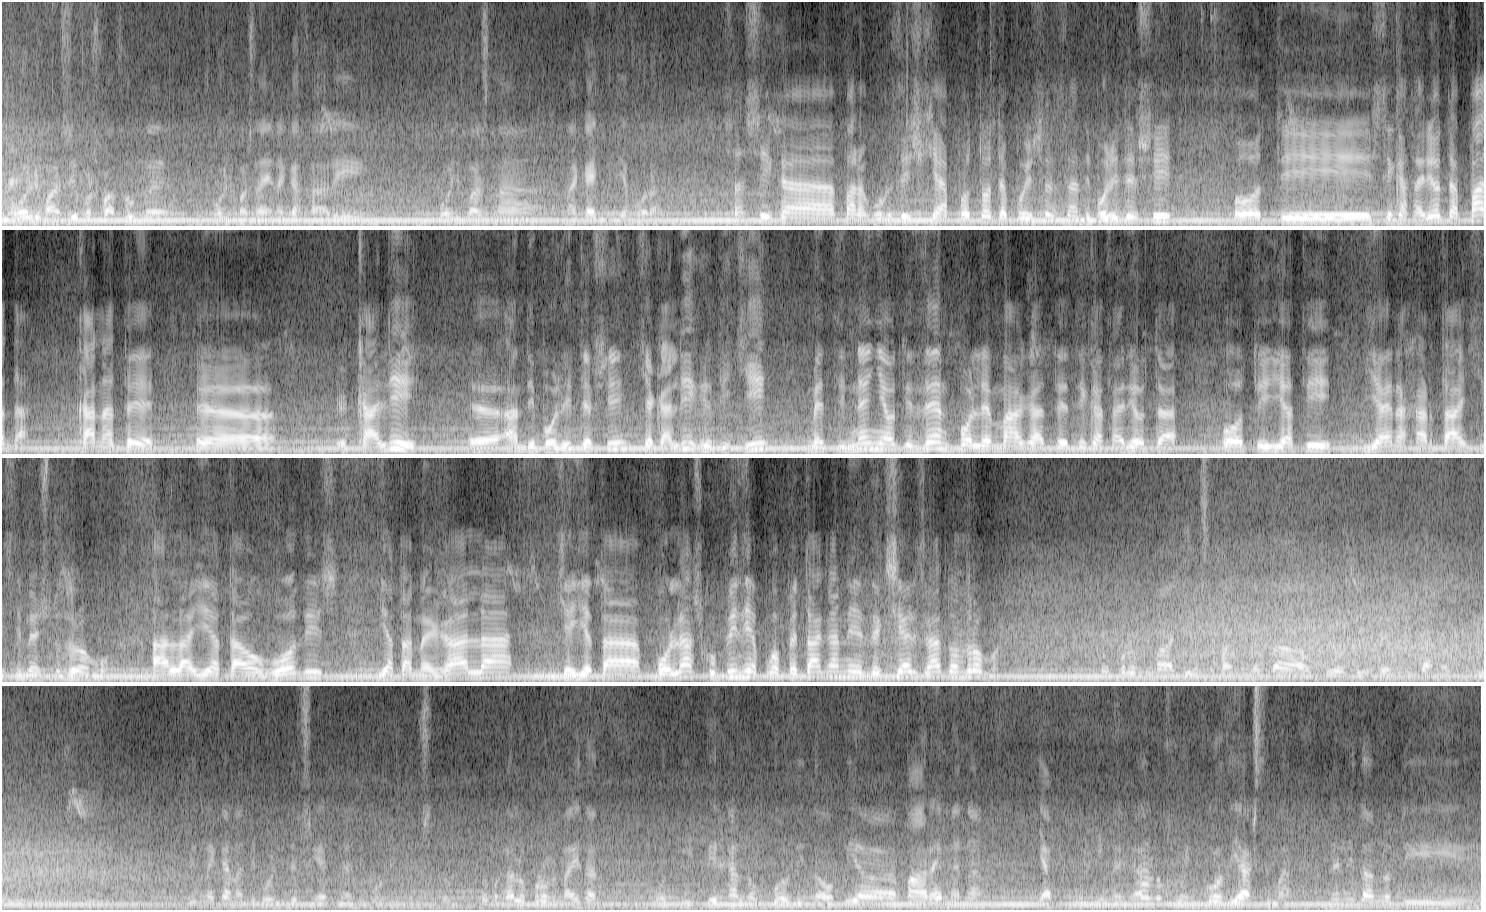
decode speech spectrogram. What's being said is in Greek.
Ναι. Όλοι μαζί προσπαθούμε η πόλη μας να είναι καθαρή, η πόλη μας να, να κάνει τη διαφορά. Σας είχα παρακολουθήσει και από τότε που ήσασταν στην αντιπολίτευση ότι στην καθαριότητα πάντα κάνατε ε, καλή ε, αντιπολίτευση και καλή κριτική με την έννοια ότι δεν πολεμάγατε την καθαριότητα ότι γιατί για ένα χαρτάκι στη μέση του δρόμου αλλά για τα ογόδης, για τα μεγάλα και για τα πολλά σκουπίδια που απαιτάγανε δεξιά-αριστερά των δρόμων. Το πρόβλημα κύριε Στεφανή με τα ογόδη δεν ήταν ότι δεν έκανε αντιπολίτευση για την αντιπολίτευση. Το, το μεγάλο πρόβλημα ήταν ότι υπήρχαν ογκώδη τα οποία παρέμεναν για πολύ μεγάλο χρονικό διάστημα. Δεν ήταν ότι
